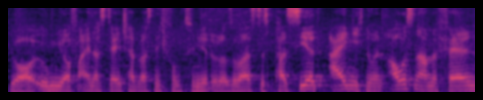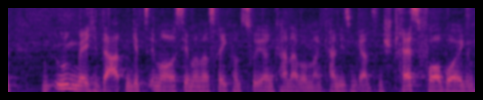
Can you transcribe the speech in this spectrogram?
ja, irgendwie auf einer Stage hat was nicht funktioniert oder sowas. Das passiert eigentlich nur in Ausnahmefällen und irgendwelche Daten gibt es immer, aus denen man was rekonstruieren kann, aber man kann diesem ganzen Stress vorbeugen,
